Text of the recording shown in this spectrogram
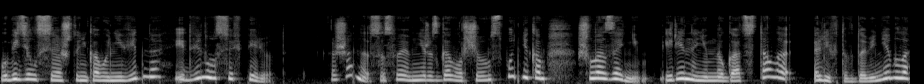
убедился, что никого не видно, и двинулся вперед. Жанна со своим неразговорчивым спутником шла за ним. Ирина немного отстала, лифта в доме не было,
